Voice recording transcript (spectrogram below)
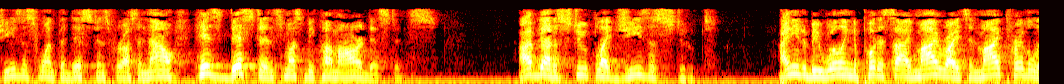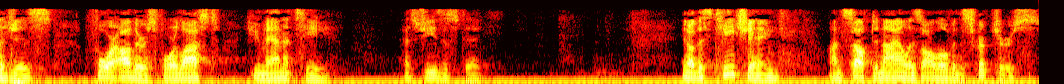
Jesus went the distance for us, and now his distance must become our distance. I've got to stoop like Jesus stooped. I need to be willing to put aside my rights and my privileges for others, for lost humanity, as Jesus did. You know, this teaching on self denial is all over the scriptures.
